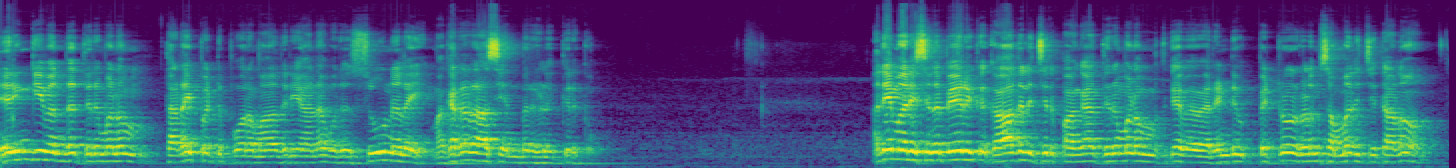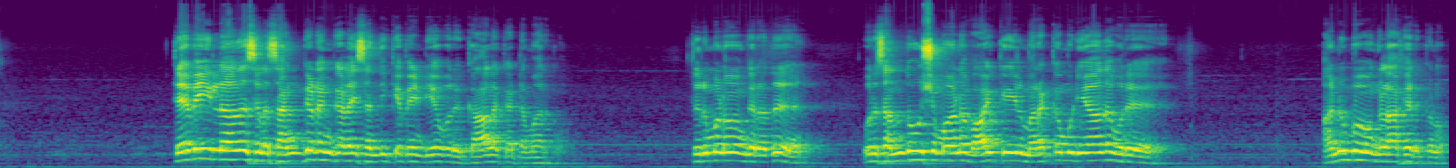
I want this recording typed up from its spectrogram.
நெருங்கி வந்த திருமணம் தடைப்பட்டு போகிற மாதிரியான ஒரு சூழ்நிலை மகர ராசி என்பர்களுக்கு இருக்கும். அதே மாதிரி சில பேருக்கு காதலிச்சிருப்பாங்க திருமணத்துக்கு ரெண்டு பெற்றோர்களும் சம்மதிச்சிட்டாலும் தேவையில்லாத சில சங்கடங்களை சந்திக்க வேண்டிய ஒரு காலகட்டமாக இருக்கும். திருமணங்கிறது ஒரு சந்தோஷமான வாழ்க்கையில் மறக்க முடியாத ஒரு அனுபவங்களாக இருக்கணும்.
